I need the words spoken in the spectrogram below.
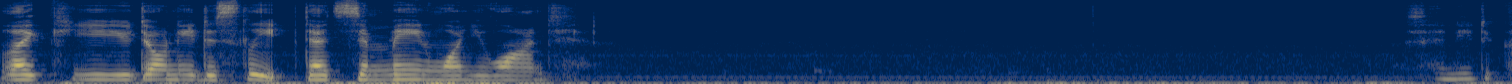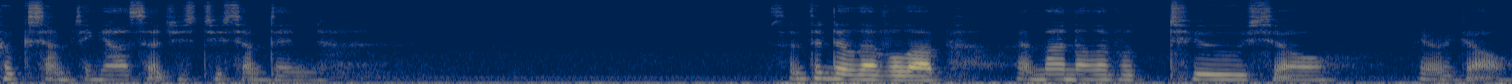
Like you don't need to sleep. That's the main one you want. So I need to cook something else. I'll just do something something to level up. I'm on a level 2, so there we go.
